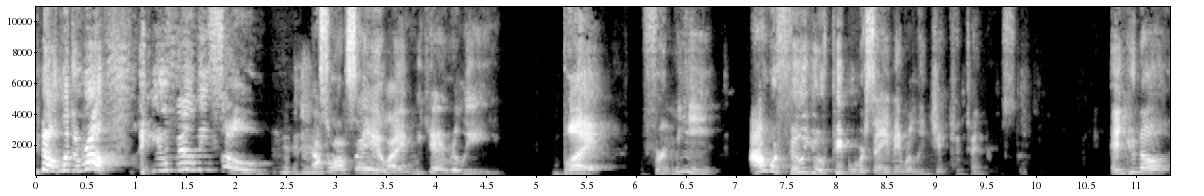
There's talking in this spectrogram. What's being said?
you know, looking rough. You feel me? So Mhm. that's what I'm saying. Like, we can't really. But for me, I would feel you if people were saying they were legit contenders. And you know,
